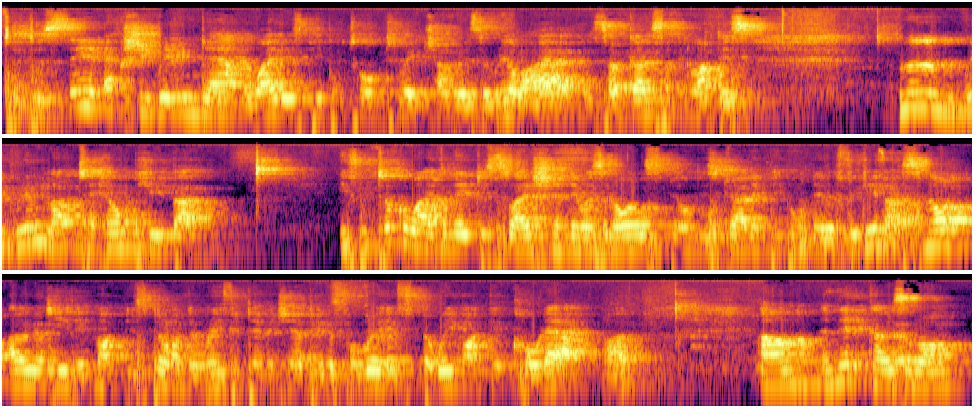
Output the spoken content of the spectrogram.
to, to see it actually written down, the way these people talk to each other is a real eye opener. So it goes something like this mm, We'd really like to help you, but if we took away the legislation and there was an oil spill, the Australian people would never forgive us. Not, oh dear, there might be a spill on the reef and damage our beautiful reef, but we might get caught out, right? Um, and then it goes along,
